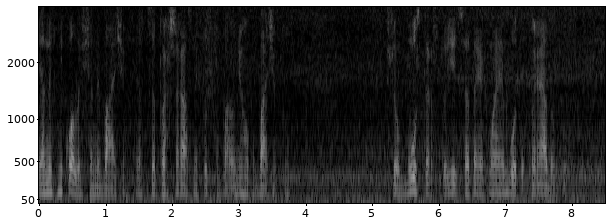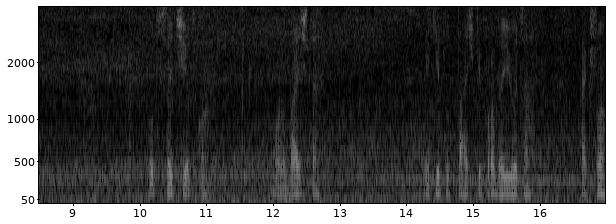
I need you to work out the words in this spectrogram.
Я них ніколи ще не бачив. Я це перший раз них тут у нього побачив тут. Все, бустер стоїть, все так як має бути, порядок тут. Тут все чітко. Вон, бачите, які тут тачки продаються. Так що,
